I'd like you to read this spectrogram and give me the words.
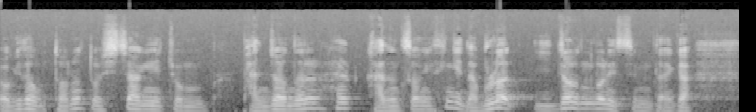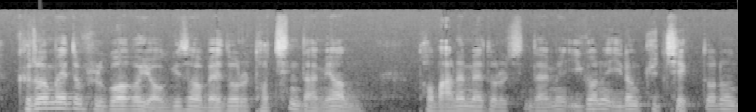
여기서부터는 또 시장이 좀 반전을 할 가능성이 생긴다. 물론 이런 건 있습니다. 그러니까 그럼에도 불구하고 여기서 매도를 더 친다면 더 많은 매도를 친다면 이거는 이런 규칙 또는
